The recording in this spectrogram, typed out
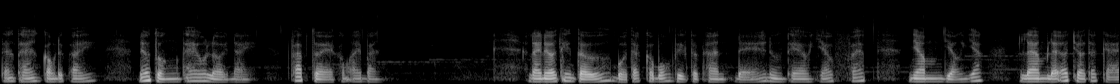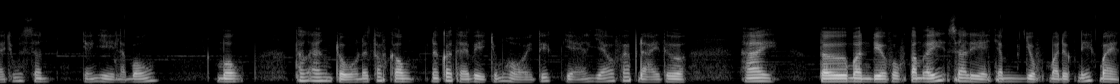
tán thán công đức ấy, nếu tuận theo lời này, Pháp tuệ không ai bằng. Lại nữa thiên tử, Bồ Tát có bốn việc thực hành để nương theo giáo Pháp, nhằm dẫn dắt, làm lợi ích cho tất cả chúng sinh. Những gì là bốn? Một, thân ăn trụ nơi Pháp không, nên có thể vì chúng hội thuyết giảng giáo Pháp Đại Thừa. Hai, từ mình điều phục tâm ý, xa lìa chăm dục mà được niết bàn,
